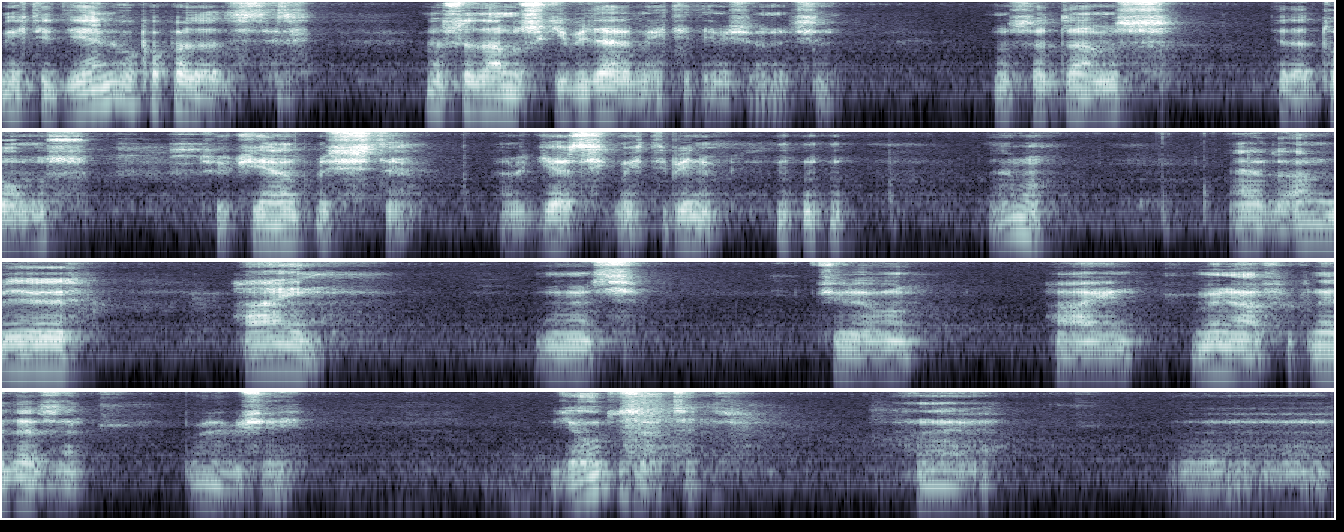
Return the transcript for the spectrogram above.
Mehdi diyen o papaz hadisleri. Nostradamus gibiler Mehdi demiş onun için. Nostradamus ya da Domus. Türkiye yanıltmış işte. Abi gerçek Mehdi benim. Değil mi? Erdoğan bir hain. Evet. Firavun, hain, münafık ne dersen. Böyle bir şey. Yahudi zaten. Hani, eee,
